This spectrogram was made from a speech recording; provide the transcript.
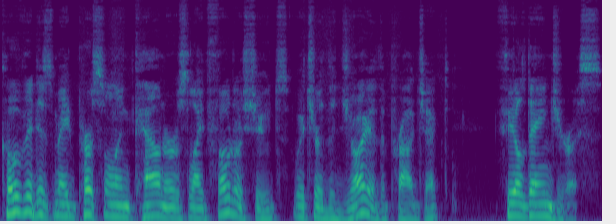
COVID has made personal encounters like photo shoots, which are the joy of the project, feel dangerous.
